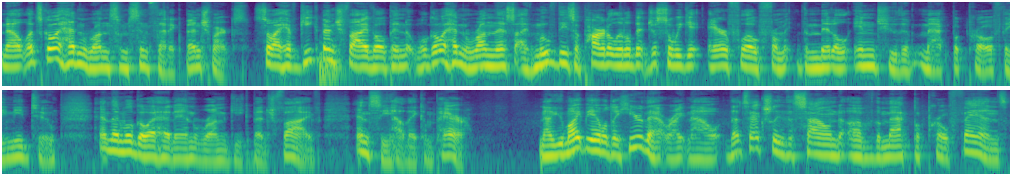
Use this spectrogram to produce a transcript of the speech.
Now let's go ahead and run some synthetic benchmarks. So I have Geekbench 5 open. We'll go ahead and run this. I've moved these apart a little bit just so we get airflow from the middle into the MacBook Pro if they need to. And then we'll go ahead and run Geekbench 5 and see how they compare. Now you might be able to hear that right now. That's actually the sound of the MacBook Pro fans,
